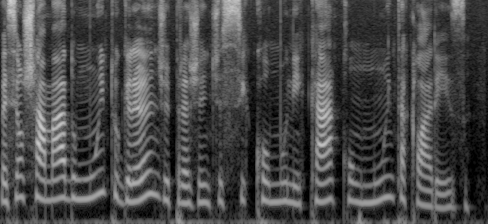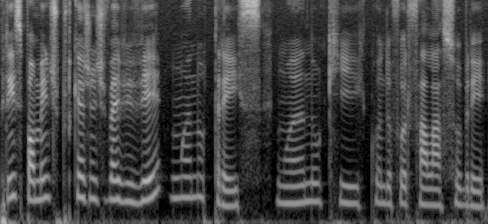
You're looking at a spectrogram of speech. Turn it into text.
vai ser um chamado muito grande para a gente se comunicar com muita clareza principalmente porque a gente vai viver um ano 3, um ano que, quando eu for falar sobre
